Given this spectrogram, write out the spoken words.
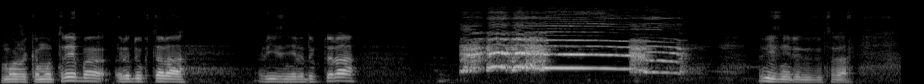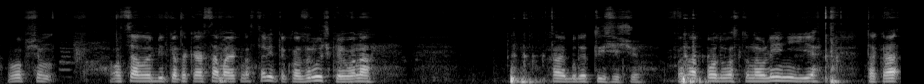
Може кому треба. Редуктора, різні редуктора. Різні редуктора. В общем, Оця лебідка така сама, як на столі, тільки з ручкою, вона хай буде тисячу. Вона під встановлення є така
